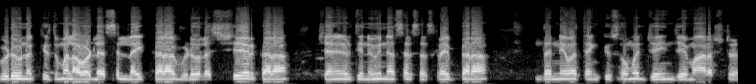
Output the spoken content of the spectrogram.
व्हिडिओ नक्कीच तुम्हाला आवडला असेल लाईक करा व्हिडिओला शेअर करा. चॅनलवरती नवीन असेल सबस्क्राईब करा. धन्यवाद. थँक्यू सो मच जय हिंद जय महाराष्ट्र.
